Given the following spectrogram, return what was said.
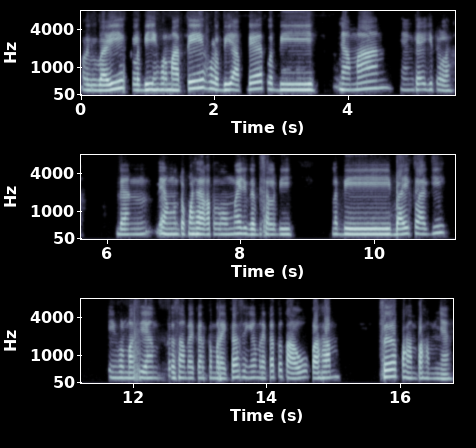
lebih baik, lebih informatif, lebih update, lebih nyaman, yang kayak gitulah. Dan yang untuk masyarakat umumnya juga bisa lebih lebih baik lagi informasi yang tersampaikan ke mereka sehingga mereka tuh tahu, paham sepaham-pahamnya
